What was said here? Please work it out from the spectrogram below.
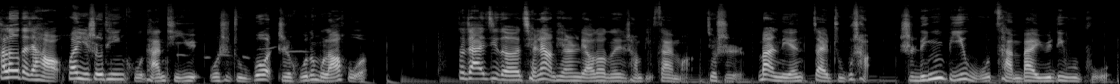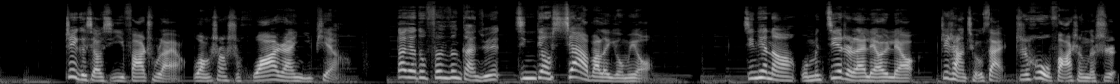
Hello，大家好，欢迎收听虎谈体育，我是主播纸糊的母老虎。大家还记得前两天聊到的那场比赛吗？就是曼联在主场是零比五惨败于利物浦。这个消息一发出来啊，网上是哗然一片啊，大家都纷纷感觉惊掉下巴了，有没有？今天呢，我们接着来聊一聊这场球赛之后发生的事。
